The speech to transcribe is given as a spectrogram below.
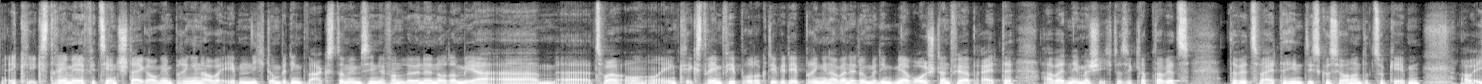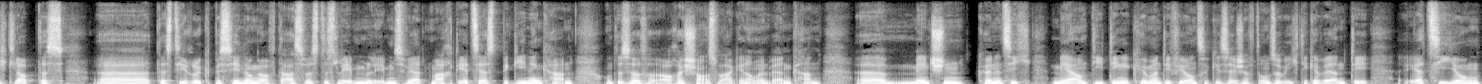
extreme Effizienzsteigerungen Preissteigerungen bringen, aber eben nicht unbedingt Wachstum im Sinne von Löhnen oder mehr, ähm, äh, zwar extrem viel Produktivität bringen, aber nicht unbedingt mehr Wohlstand für eine breite Arbeitnehmerschicht. Also ich glaube, da wird es da wird's weiterhin Diskussionen dazu geben, aber ich glaube, dass, äh, dass die Rückbesinnung auf das, was das Leben lebenswert macht, jetzt erst beginnen kann und das auch als Chance wahrgenommen werden kann. Äh, Menschen können sich mehr um die Dinge kümmern, die für unsere Gesellschaft umso wichtiger werden. Die Erziehung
